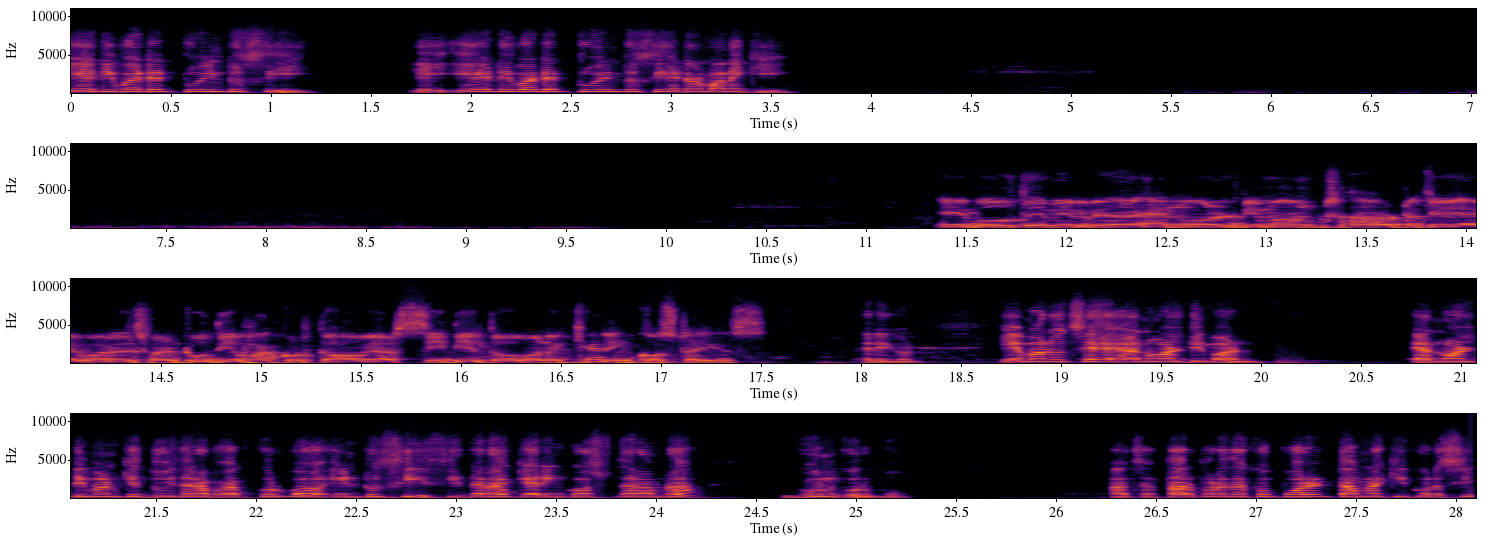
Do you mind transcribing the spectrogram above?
A divided two into C এই A divided two into C এটার মানে কি? এ বলতে মেবি অ্যানুয়াল ডিমান্ড আর ওটাকে এভারেজ মানে টু দিয়ে ভাগ করতে হবে, আর সি দিয়ে তো মানে carrying cost I guess very good A মান হচ্ছে অ্যানুয়াল ডিমান্ড অ্যানুয়াল ডিমান্ডকে দুই দ্বারা ভাগ করব ইন্টু সি সি দ্বারা ক্যারিং কস্ট দ্বারা আমরা গুণ করব। আচ্ছা তারপরে দেখো পরেরটা আমরা কি করেছি?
